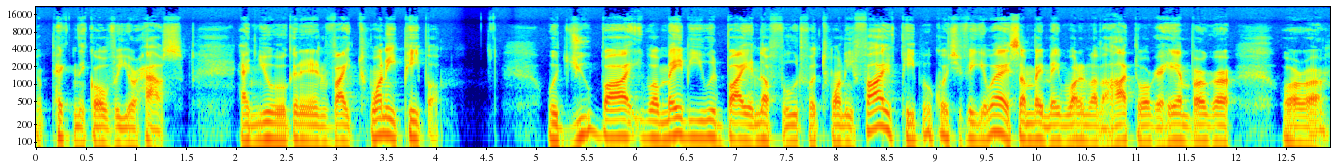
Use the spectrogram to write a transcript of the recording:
a picnic over your house, and you were going to invite 20 people, would you buy? Well, maybe you would buy enough food for 25 people because you figure, well, somebody may want another hot dog or hamburger, or a,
